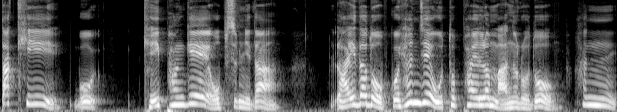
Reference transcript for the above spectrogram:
딱히 뭐 개입한 게 없습니다. 라이다도 없고 현재 오토파일럿만으로도 한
